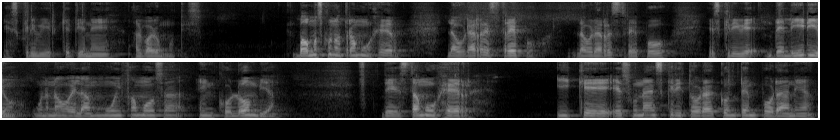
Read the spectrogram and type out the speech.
escribir que tiene Álvaro Mutis. Vamos con otra mujer, Laura Restrepo. Laura Restrepo escribe Delirio, una novela muy famosa en Colombia de esta mujer y que es una escritora contemporánea.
